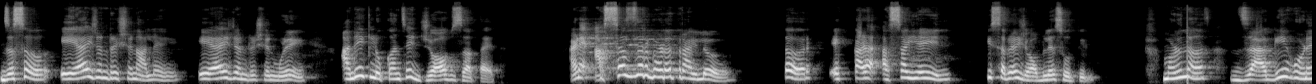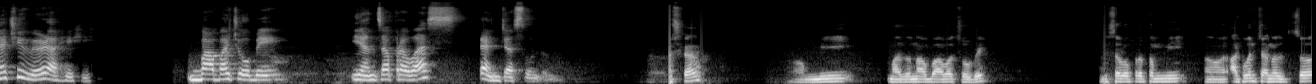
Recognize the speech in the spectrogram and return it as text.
जसं ए आय जनरेशन आलंय. ए आय जनरेशनमुळे अनेक लोकांचे जॉब्स जात आहेत. आणि असंच जर घडत राहिलं तर एक काळ असा येईल की सगळे जॉबलेस होतील. म्हणूनच जागी होण्याची वेळ आहे ही. बाबा चोबे यांचा प्रवास त्यांच्या सोडून. नमस्कार. मी माझं नाव बाबा चोबे सर्वप्रथम मी आठवण चॅनलचं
